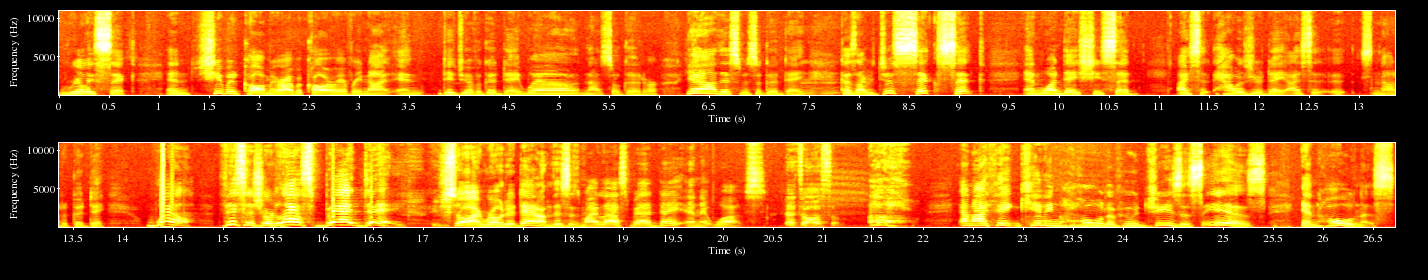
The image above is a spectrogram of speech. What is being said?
really sick, and she would call me, or I would call her every night. And did you have a good day? Well, not so good. Or yeah, this was a good day, because I was just sick, sick. And one day she said, "I said, how was your day?" I said, "It's not a good day." Well, this is your last bad day. So I wrote it down. This is my last bad day, and it was. That's awesome. Oh, and I think getting hold of who Jesus is in wholeness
